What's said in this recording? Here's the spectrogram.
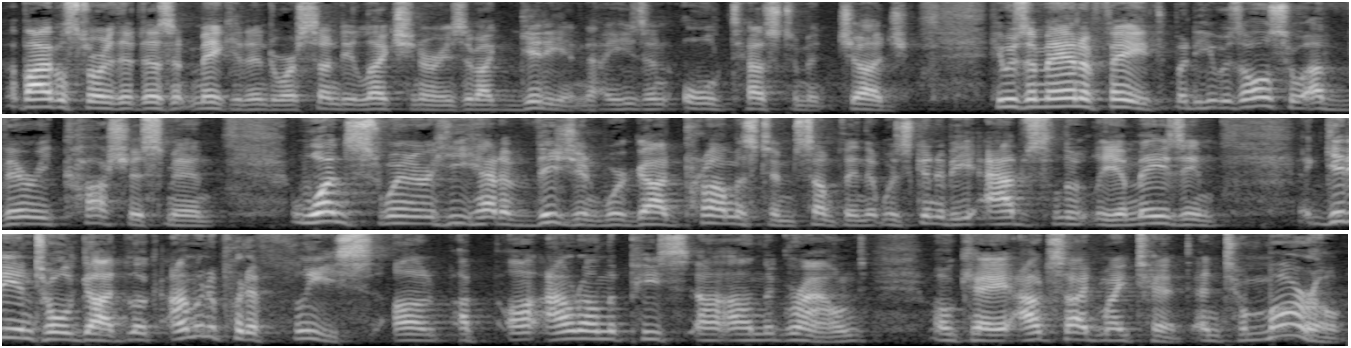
A Bible story that doesn't make it into our Sunday lectionary is about Gideon. Now, he's an Old Testament judge. He was a man of faith, but he was also a very cautious man. Once, when he had a vision where God promised him something that was going to be absolutely amazing, Gideon told God, Look, I'm going to put a fleece on, out on the, piece, uh, on the ground, okay, outside my tent. And tomorrow,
